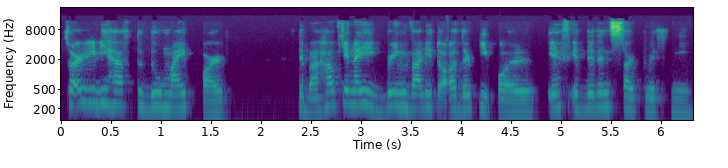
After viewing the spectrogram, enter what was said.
So I really have to do my part. 'Di ba? How can I bring value to other people if it didn't start with me?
